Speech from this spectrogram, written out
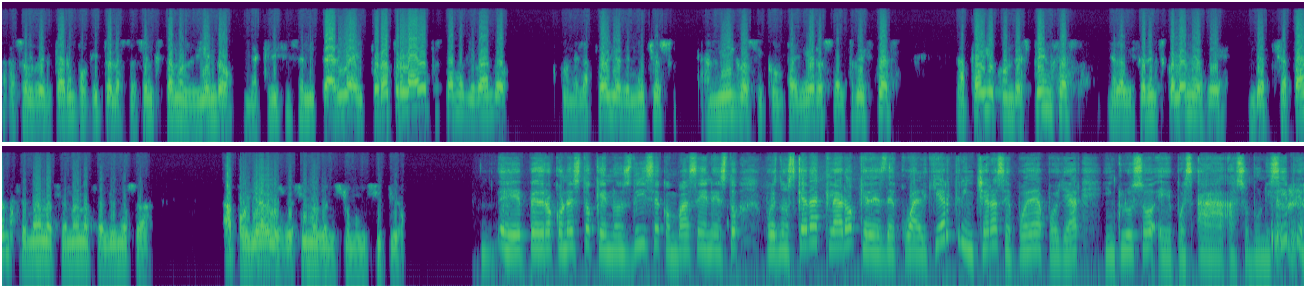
a solventar un poquito la situación que estamos viviendo en la crisis sanitaria y por otro lado pues estamos llevando con el apoyo de muchos amigos y compañeros altruistas apoyo con despensas a las diferentes colonias de, de Atizapán. Semana a semana salimos a, apoyar a los vecinos de nuestro municipio. Eh, Pedro, con esto que nos dice, con base en esto, pues nos queda claro que desde cualquier trinchera se puede apoyar, incluso eh, pues a, su municipio.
